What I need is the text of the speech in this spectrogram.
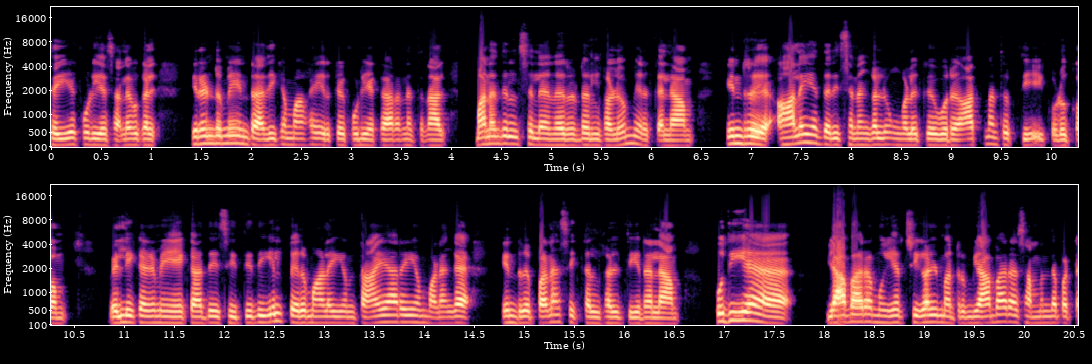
செய்யக்கூடிய செலவுகள் இரண்டுமே இன்று அதிகமாக இருக்கக்கூடிய காரணத்தினால் மனதில் சில நெருடல்களும் இருக்கலாம். இன்று ஆலய தரிசனங்கள் உங்களுக்கு ஒரு ஆத்ம திருப்தியை கொடுக்கும். வெள்ளிக்கிழமை ஏகாதசி திதியில் பெருமாளையும் தாயாரையும் வணங்க இன்று பண சிக்கல்கள் தீரலாம். புதிய வியாபார முயற்சிகள் மற்றும் வியாபார சம்பந்தப்பட்ட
